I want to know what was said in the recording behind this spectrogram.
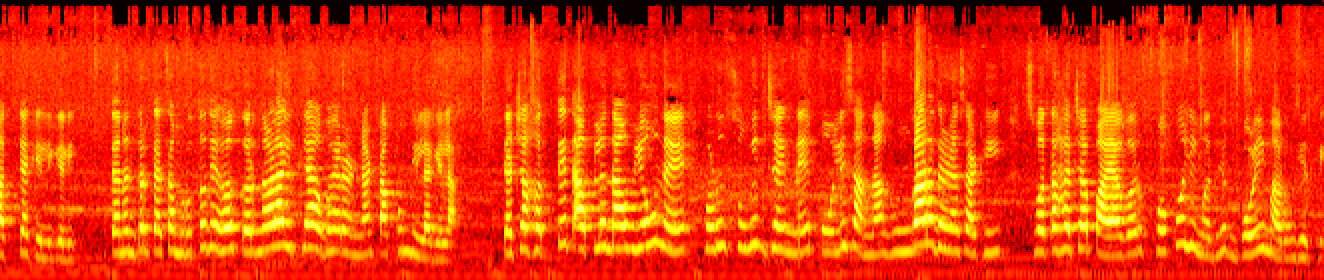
हत्या केली गेली. त्यानंतर त्याचा मृतदेह कर्नाळा इथल्या अभयारण्यात टाकून दिला गेला. त्याच्या हत्येत आपलं नाव येऊ नये म्हणून सुमित जैनने पोलिसांना गुंगारा देण्यासाठी स्वतःच्या पायावर खोपोलीमध्ये गोळी मारून घेतली.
